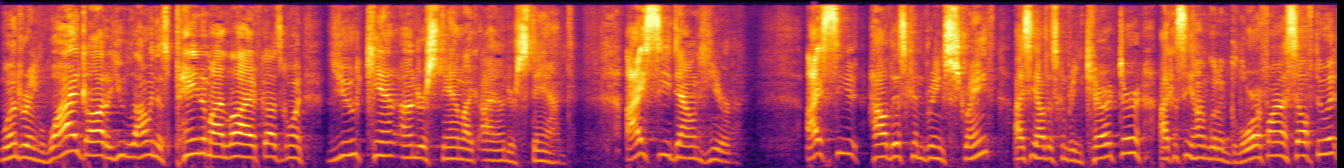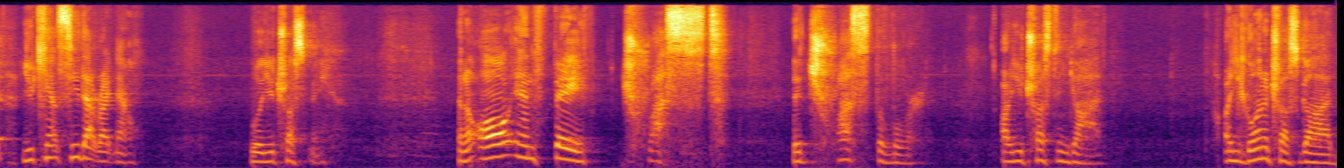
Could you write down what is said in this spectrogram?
wondering, why, God, are you allowing this pain in my life? God's going, you can't understand like I understand. I see down here. I see how this can bring strength. I see how this can bring character. I can see how I'm going to glorify myself through it. You can't see that right now. Will you trust me? And all in faith, trust. They trust the Lord. Are you trusting God? Are you going to trust God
